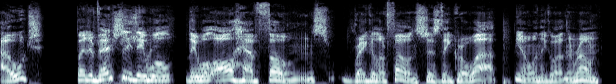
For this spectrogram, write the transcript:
out, but eventually they will. They will all have phones, regular phones, as they grow up. You know, when they go out on their own,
